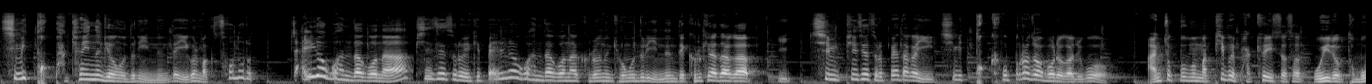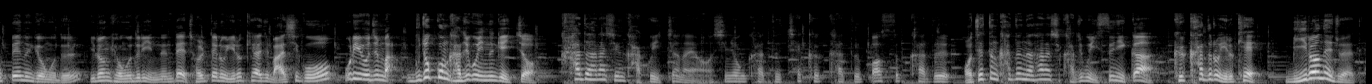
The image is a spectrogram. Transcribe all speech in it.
침이 톡 박혀 있는 경우들이 있는데 이걸 막 손으로 짜려고 한다거나 핀셋으로 이렇게 빼려고 한다거나 그러는 경우들이 있는데 그렇게 하다가 이 침 핀셋으로 빼다가 이 침이 톡 하고 부러져 버려 가지고 안쪽 부분만 피부에 박혀 있어서 오히려 더 못 빼는 경우들 이런 경우들이 있는데 절대로 이렇게 하지 마시고 우리 요즘 무조건 가지고 있는 게 있죠. 카드 하나씩은 갖고 있잖아요. 신용카드, 체크카드, 버스카드. 어쨌든 카드는 하나씩 가지고 있으니까 그 카드로 이렇게 밀어내줘야 돼요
